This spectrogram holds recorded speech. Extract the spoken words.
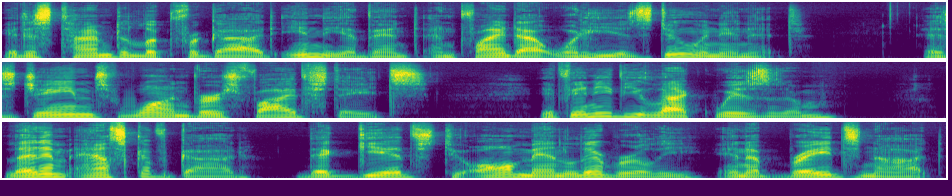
it is time to look for God in the event and find out what He is doing in it. As James 1 verse 5 states, If any of you lack wisdom, let him ask of God that gives to all men liberally and upbraids not,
